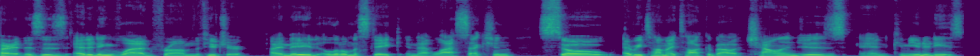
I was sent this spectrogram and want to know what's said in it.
All right, this is editing Vlad from the future. I made a little mistake in that last section. So every time I talk about challenges and communities,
